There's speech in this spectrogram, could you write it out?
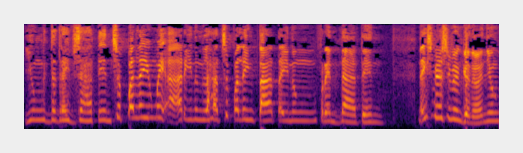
yung nagda-drive sa atin, siya pala yung may-ari ng lahat, siya pala yung tatay ng friend natin. Na-experience mo yung gano'n? Yung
